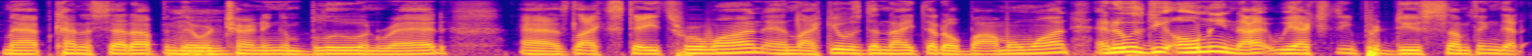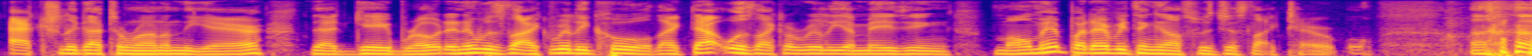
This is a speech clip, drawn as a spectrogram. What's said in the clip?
map, kind of set up, and they were Mhm. turning them blue and red as like states were won, and like it was the night that Obama won, and it was the only night we actually produced something that actually got to run on the air that Gabe wrote, and it was like really cool. Like that was like a really amazing moment, but everything else was just like terrible.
